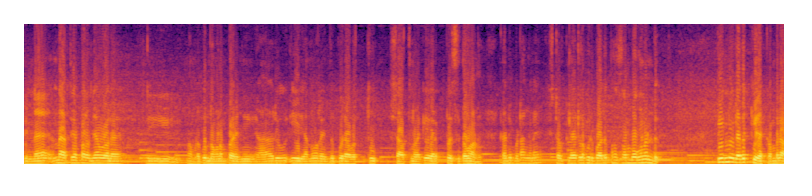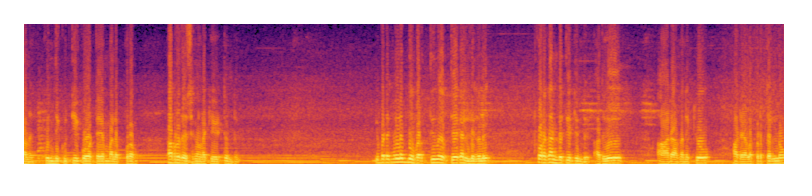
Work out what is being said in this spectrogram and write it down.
പിന്നെ നേരത്തെ ഞാൻ പറഞ്ഞ പോലെ ഈ നമ്മുടെ കുന്നംകുളം പഴഞ്ഞി ആ ഒരു ഏരിയ എന്ന് പറയുന്നത് പുരാവസ്തു ശാസ്ത്രങ്ങളൊക്കെ ഏറെ പ്രസിദ്ധമാണ്. കാരണം ഇവിടെ അങ്ങനെ ഹിസ്റ്റോറിക്കലായിട്ടുള്ള ഒരുപാട് സംഭവങ്ങളുണ്ട്. പിന്നുള്ളത് കിഴക്കമ്പലാണ് കുന്നിക്കുറ്റി കോട്ടയം മലപ്പുറം ആ പ്രദേശങ്ങളിലൊക്കെ ആയിട്ടുണ്ട്. ഇവിടങ്ങളിൽ നിവർത്തി നിർത്തിയ കല്ലുകൾ കുറെ കണ്ടെത്തിയിട്ടുണ്ട്. അത് ആരാധനയ്ക്കോ അടയാളപ്പെടുത്തലിനോ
